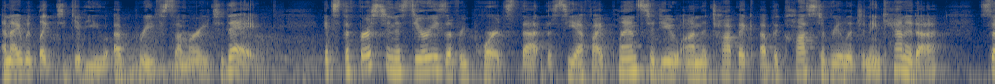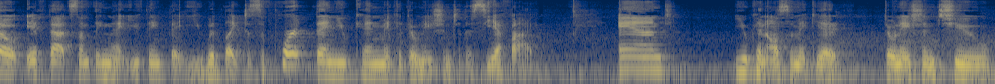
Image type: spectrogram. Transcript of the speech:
and I would like to give you a brief summary today. It's the first in a series of reports that the CFI plans to do on the topic of the cost of religion in Canada. So, if that's something that you think that you would like to support, then you can make a donation to the CFI. And you can also make a donation to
